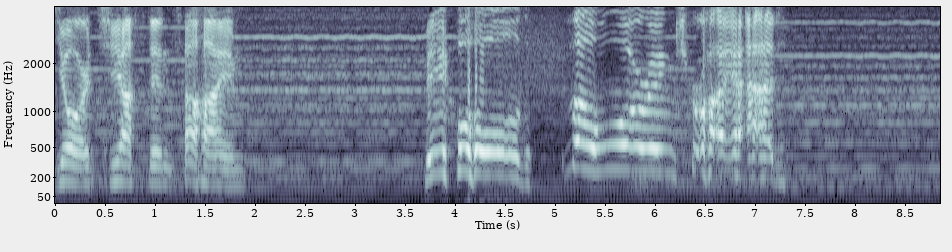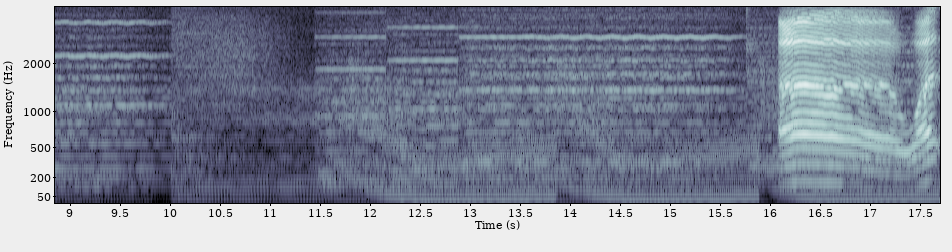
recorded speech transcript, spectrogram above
you're just in time. Behold, the Warring Triad! Uh, what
